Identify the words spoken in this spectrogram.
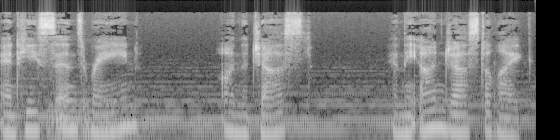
And he sends rain on the just and the unjust alike.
